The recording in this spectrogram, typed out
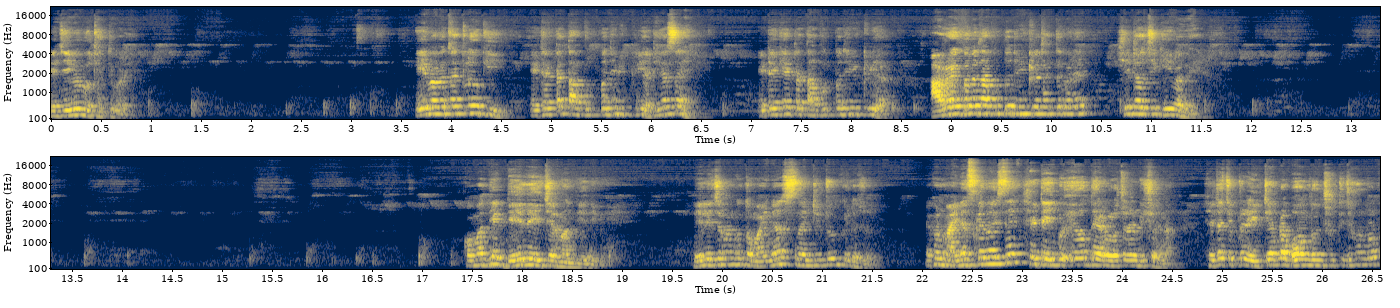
এই যেভাবেও থাকতে পারে। এইভাবে থাকলেও কি? এটা একটা তাপ উৎপাদী বিক্রিয়া, ঠিক আছে? এটা কি একটা তাপ উৎপাদী বিক্রিয়া? আরও একভাবে তাপ উৎপাদী বিক্রিয়া থাকতে পারে, সেটা হচ্ছে কি এইভাবে? কমা দিয়ে ডেল এইচ এর মান দিয়ে দিবে। ডেল এইচ এর মান কত? মাইনাস নাইনটি টু কিলোজুল এখন মাইনাস কেন হয়েছে? সেটা এই অধ্যায়ের আলোচনার বিষয় না। সেটা চ্যাপ্টার এইটে আমরা বন্ধন শক্তি যখন করব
